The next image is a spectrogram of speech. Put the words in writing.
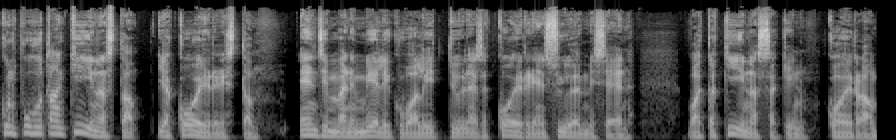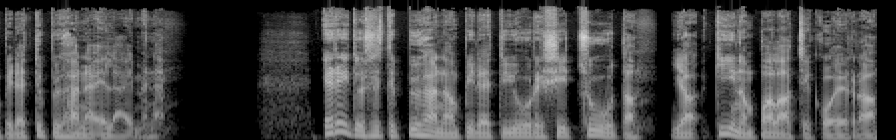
Kun puhutaan Kiinasta ja koirista, ensimmäinen mielikuva liittyy yleensä koirien syömiseen, vaikka Kiinassakin koira on pidetty pyhänä eläimenä. Erityisesti pyhänä on pidetty juuri shih tzuuta ja Kiinan palatsikoiraa,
